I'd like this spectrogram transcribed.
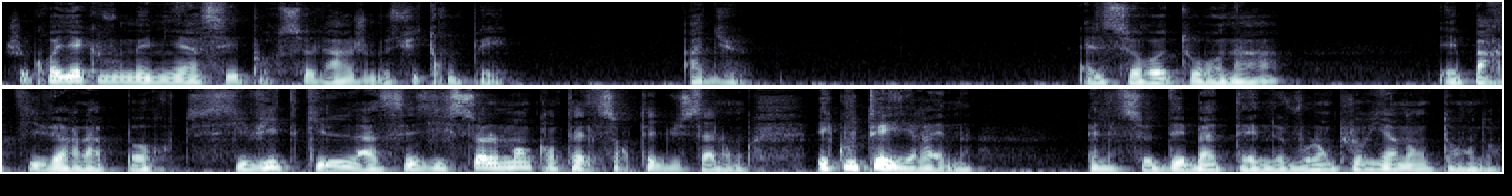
Je croyais que vous m'aimiez assez pour cela, je me suis trompé. Adieu. Elle se retourna et partit vers la porte, si vite qu'il la saisit seulement quand elle sortait du salon. Écoutez, Irène. Elle se débattait, ne voulant plus rien entendre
